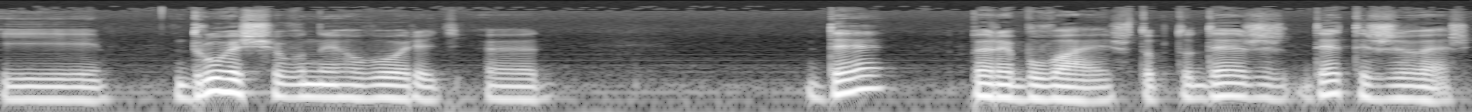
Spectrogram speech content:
І друге, що вони говорять, де перебуваєш, тобто де де ти живеш.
